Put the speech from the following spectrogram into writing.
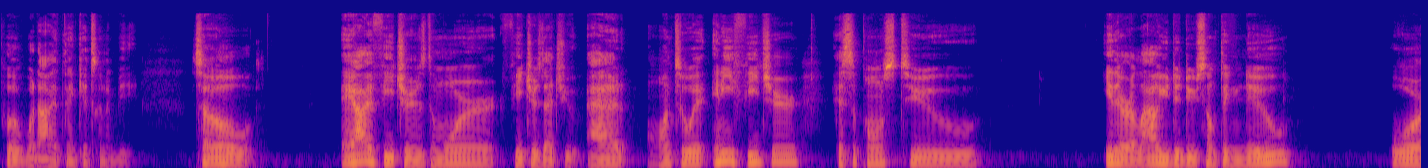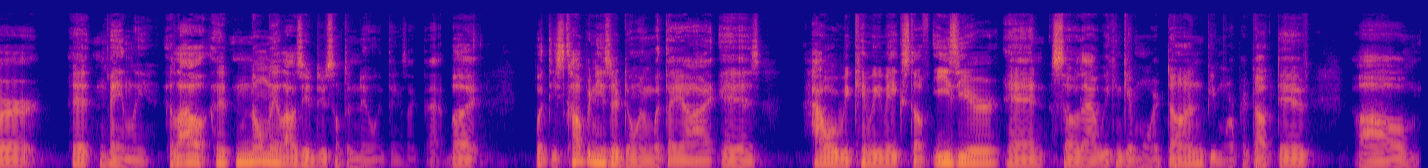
put what I think it's gonna be. So AI features, the more features that you add onto it, any feature is supposed to either allow you to do something new or it mainly allow it normally allows you to do something new and things like that. But what these companies are doing with AI is how we can we make stuff easier and so that we can get more done, be more productive, um,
